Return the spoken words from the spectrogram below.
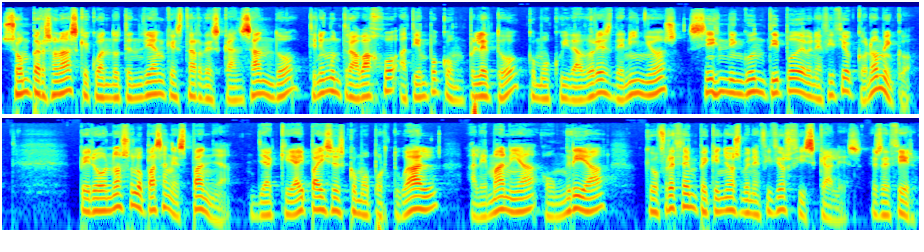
son personas que cuando tendrían que estar descansando tienen un trabajo a tiempo completo como cuidadores de niños sin ningún tipo de beneficio económico. Pero no solo pasa en España, ya que hay países como Portugal, Alemania o Hungría que ofrecen pequeños beneficios fiscales, es decir,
